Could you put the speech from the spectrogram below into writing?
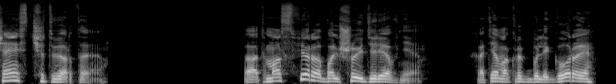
Часть четвертая. Атмосфера большой деревни. Хотя вокруг были горы,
